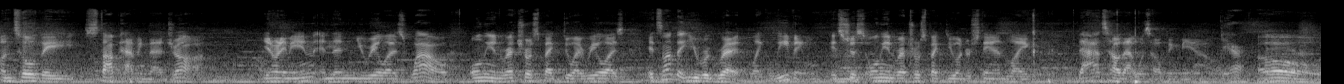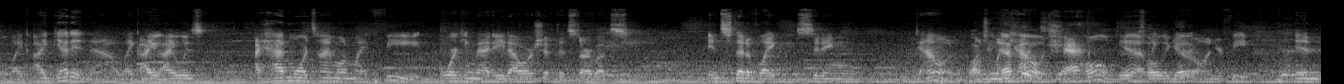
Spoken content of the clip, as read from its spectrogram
until they stop having that job. You know what i mean? And then you realize wow only in retrospect do i realize it's not that you regret like leaving. It's mm-hmm. just only in retrospect do you understand like that's how that was helping me out Yeah. oh like i get it now like i, I was i had more time on my feet working that eight hour shift at starbucks instead of like sitting down Watching on my Netflix. couch Yeah, at home. dude, yeah, totally like get it. on your feet. And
